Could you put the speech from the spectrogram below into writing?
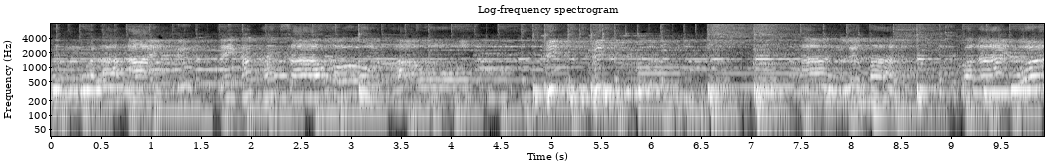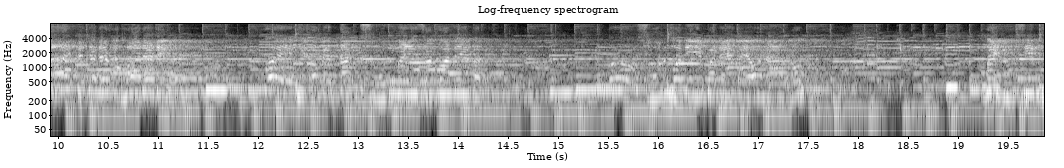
บุญเวลาอายคือในคักทักสาวโอ้เท่าฮิฮิทางเริ่มมาว่าอายโอ้ยเป็นจะได้กับพ่อได้ดิ ไม่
